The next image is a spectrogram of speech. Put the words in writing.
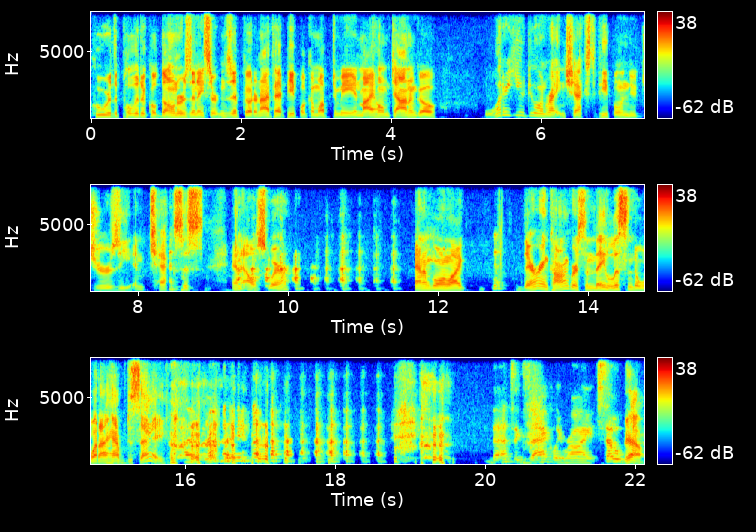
who are the political donors in a certain zip code, and I've had people come up to me in my hometown and go. What are you doing writing checks to people in New Jersey and Texas and elsewhere? And I'm going like, they're in Congress and they listen to what I have to say. That's right. That's exactly right. So, yeah.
